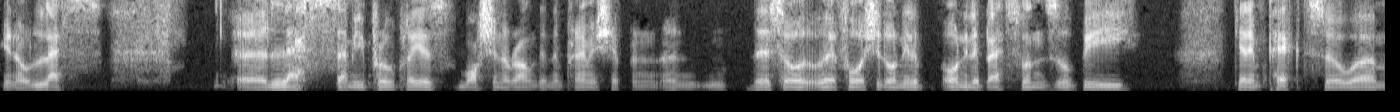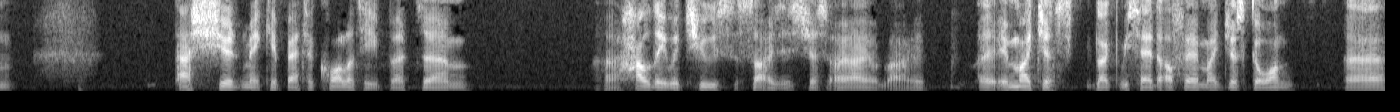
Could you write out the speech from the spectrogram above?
you know less uh, less semi-pro players washing around in the Premiership, and, and they're so therefore should only the, only the best ones will be getting picked. So um, that should make it better quality, but. Um, uh, how they would choose the size is just I, I, I, it might just like we said off air might just go on uh,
